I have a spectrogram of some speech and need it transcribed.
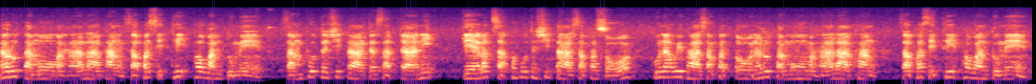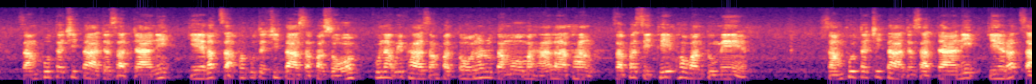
นรุตตโมมหาลาพังสัพสิทธิพวันตุเม สัมพุทธชิตาจะสัจจานิ เกรัสสะพระพุทธชิตา สัพพโสคุณวิภาสัมปตโตนรุตตโมมหาลาพังสัพสิทธิพวันตุเม สัมพุทธชิตาจะสัจจานิเกรัสสะพระพุทธชิตาสัพพโสคุณวิภาสัมปตโตนรุตตโมมหาลาพัง สัพพสิทธิพวันตุเม สัมพุทธชิตาจะสัจจานิเกรัสสะ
